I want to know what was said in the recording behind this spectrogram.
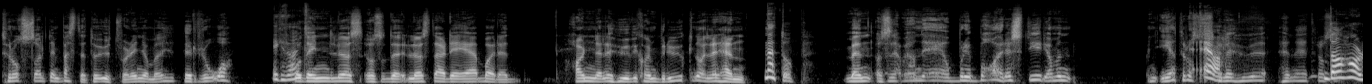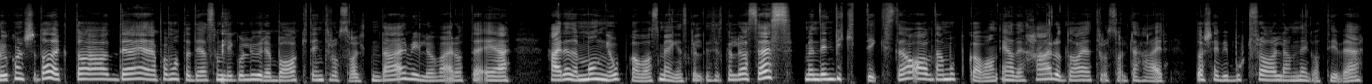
tross alt den beste til å utføre den jobben, det er rå. Og den løs, det, løs der det er bare han eller hun vi kan bruke nå, eller hen. Nettopp. Men altså, ja, det blir bare styr. Ja, men han er tross, Ja. eller hun er, er tross. Da har du kanskje da, det- da, Det er på en måte det som ligger og lurer bak den trossalten der, vil jo være at det er her er det mange oppgaver som egentlig skal, skal løses, men den viktigste av de oppgavene er det her, og da er tross alt det her. Da ser vi bort fra alle de negative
